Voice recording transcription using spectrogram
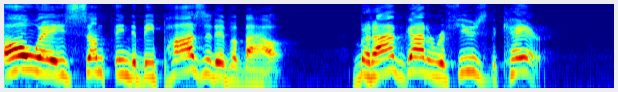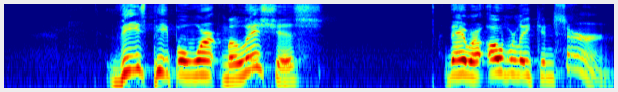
always something to be positive about, but I've got to refuse the care. These people weren't malicious, they were overly concerned.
